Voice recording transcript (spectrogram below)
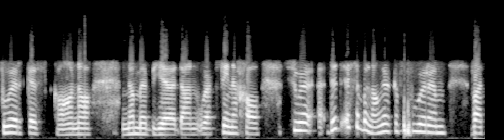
Voorkus, Ghana, Namibië, dan ook Senegal. So dit is 'n belangrike forum wat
